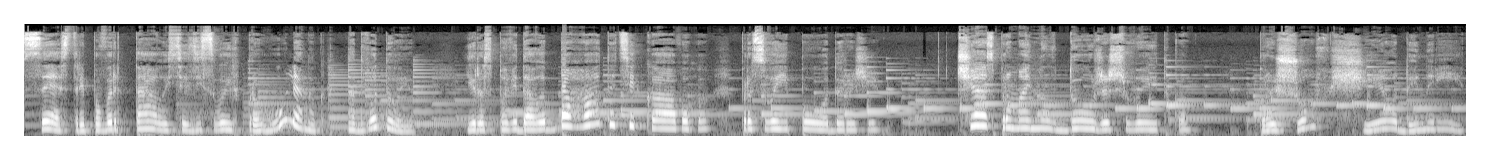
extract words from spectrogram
Сестри поверталися зі своїх прогулянок над водою і розповідали багато цікавого про свої подорожі. Час промайнув дуже швидко. Пройшов ще один рік.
